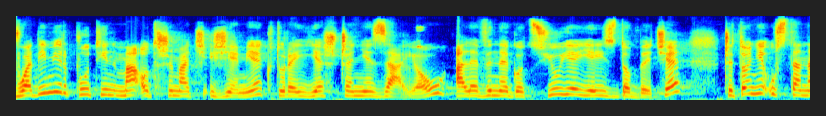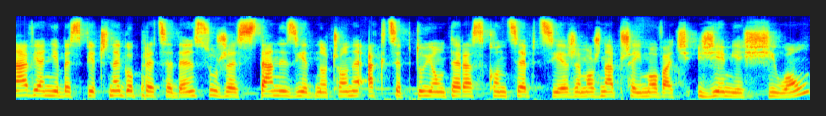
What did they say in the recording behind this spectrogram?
Władimir Putin ma otrzymać ziemię, której jeszcze nie zajął, ale wynegocjuje jej zdobycie, czy to nie ustanawia niebezpiecznego precedensu, że Stany Zjednoczone akceptują teraz koncepcję, że można przejmować ziemię siłą?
